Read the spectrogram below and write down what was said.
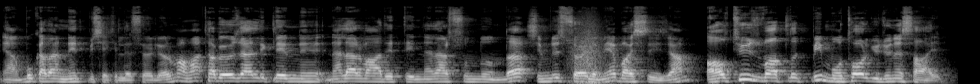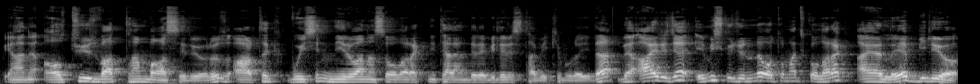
Yani bu kadar net bir şekilde söylüyorum ama tabii özelliklerini, neler vaat ettiğini, neler sunduğunda şimdi söylemeye başlayacağım. 600 wattlık bir motor gücüne sahip. Yani 600 watttan bahsediyoruz. Artık bu işin nirvanası olarak nitelendirebiliriz tabii ki burayı da. Ve ayrıca emiş gücünü de otomatik olarak ayarlayabiliyor.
